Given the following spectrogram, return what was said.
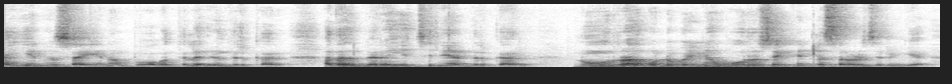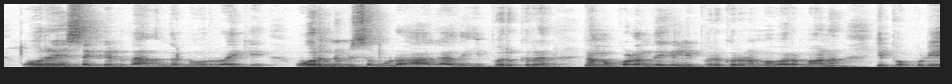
அயன சயன போகத்தில் இருந்திருக்காரு. அதாவது விரையச்சனியாக இருந்திருக்காரு. நூறுரூவா கொண்டு போனீங்கன்னா ஒரு செகண்டில் செலவழிச்சிருவீங்க. ஒரே செகண்ட் தான் அந்த நூறுரூவாய்க்கு. ஒரு நிமிஷம் கூட ஆகாது. இப்போ இருக்கிற நம்ம குழந்தைகள் இப்போ இருக்கிற நம்ம வருமானம் இப்போ கூடிய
